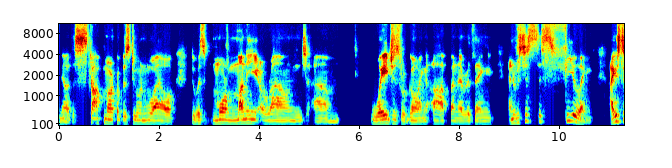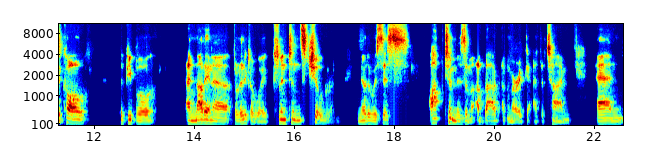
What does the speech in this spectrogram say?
you know the stock market was doing well there was more money around um, wages were going up and everything and it was just this feeling i used to call the people and not in a political way clinton's children you know there was this optimism about america at the time and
